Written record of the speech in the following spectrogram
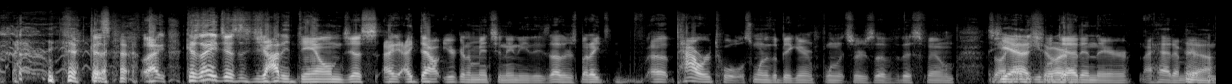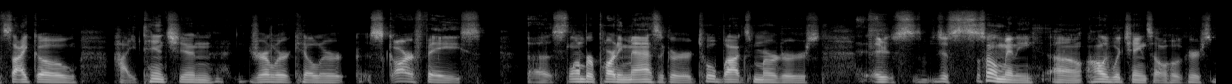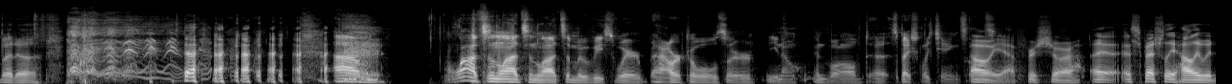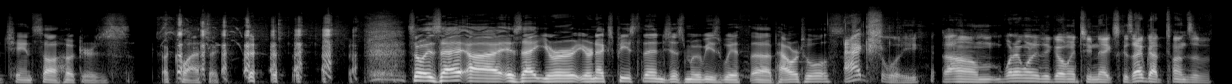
because I, 'cause I just jotted down just I, I doubt you're going to mention any of these others but I uh, Power Tools one of the big influencers of this film so I Yeah, had Evil. Dead in there I had American Yeah. Psycho High Tension Driller Killer Scarface uh, Slumber Party Massacre Toolbox Murders there's just so many uh, Hollywood Chainsaw Hookers but uh um, lots and lots and lots of movies where power tools are you know involved uh, especially chainsaws Oh yeah, for sure. Uh, especially Hollywood chainsaw hookers, a classic. so is that uh, is that your your next piece then? Just movies with uh, power tools? actually um what i wanted to go into next because i've got tons of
